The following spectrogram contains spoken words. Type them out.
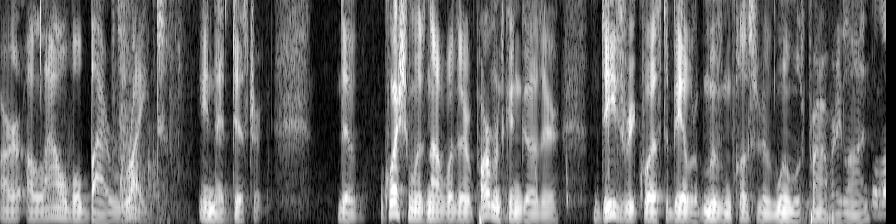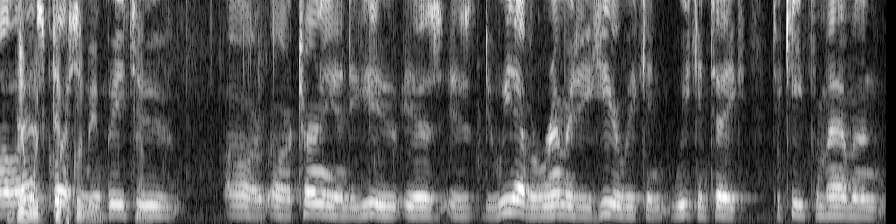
are allowable by right in that district. The question was not whether apartments can go there. D's request to be able to move them closer to the Wilma's property line Well, my than would last typically question be. will be to our, our attorney and to you is, is do we have a remedy here we can, we can take to keep from having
